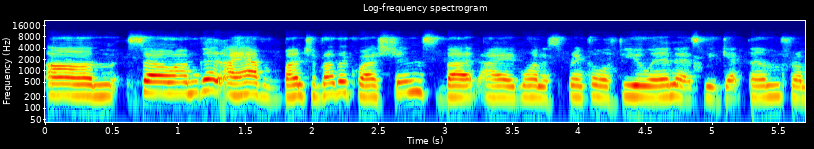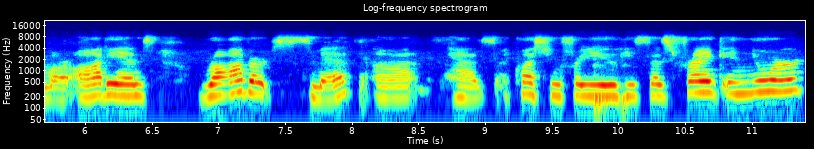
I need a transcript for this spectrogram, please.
Um, so I'm good. I have a bunch of other questions, but I want to sprinkle a few in as we get them from our audience. Robert Smith uh, has a question for you. He says, Frank, in your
